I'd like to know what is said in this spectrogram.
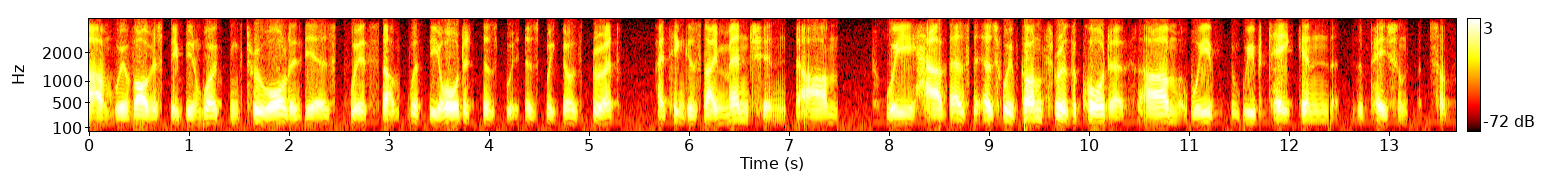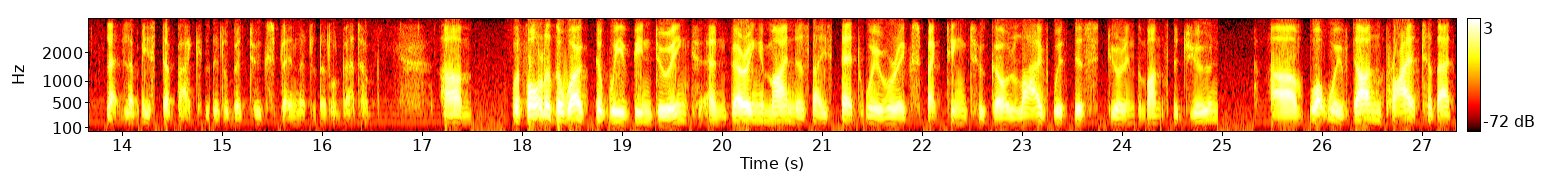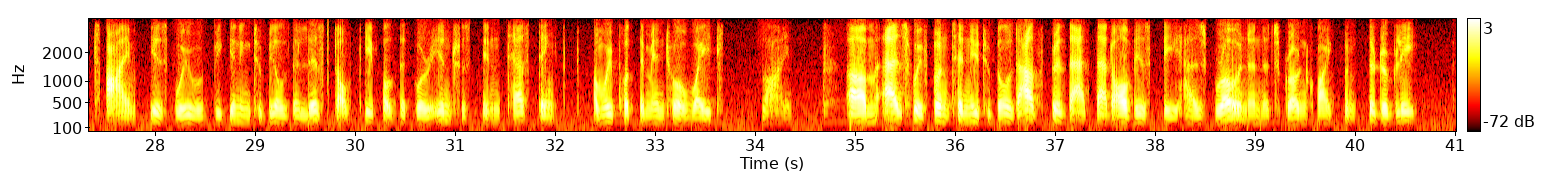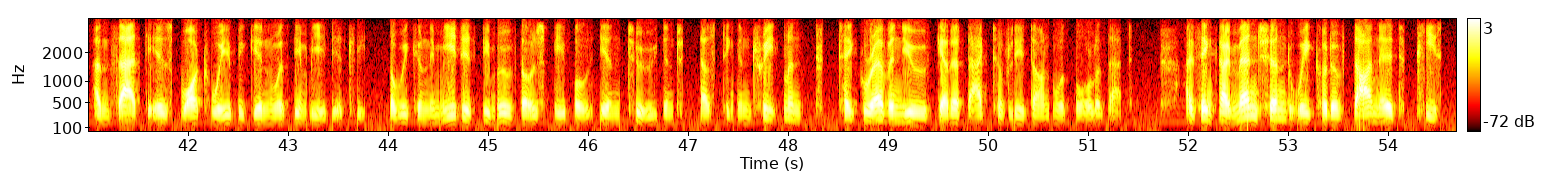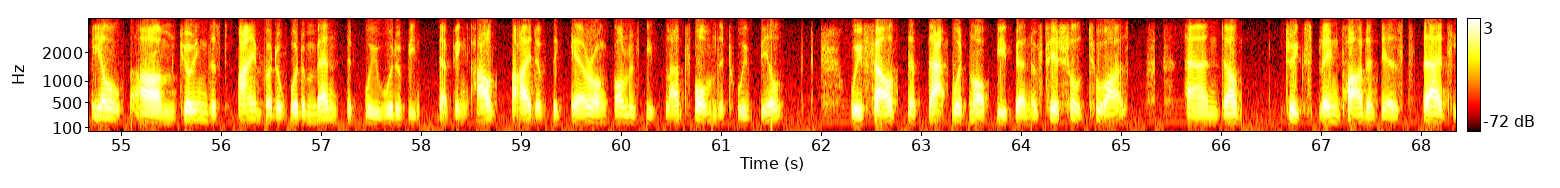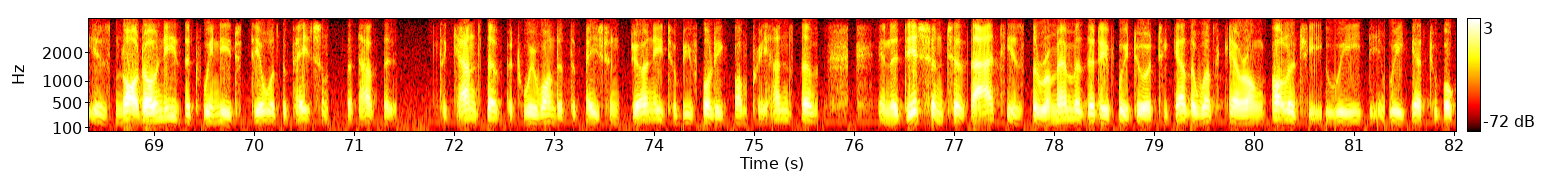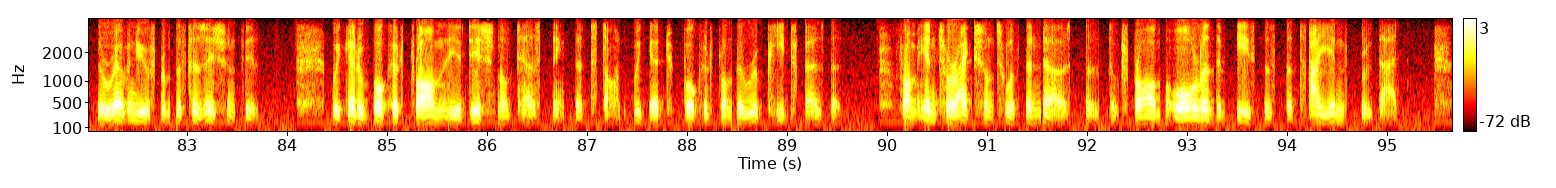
Um, we've obviously been working through all of this with with the auditors as we go through it. I think, as I mentioned, we have, as as we've gone through the quarter, we've we've taken the patient. So let let me step back a little bit to explain it a little better. With all of the work that we've been doing, and bearing in mind, as I said, we were expecting to go live with this during the month of June. Um, what we've done prior to that time is we were beginning to build a list of people that were interested in testing, and we put them into a waiting line. Um, as we've continued to build out through that, that obviously has grown, and it's grown quite considerably, and that is what we begin with immediately. So we can immediately move those people into, into testing and treatment, take revenue, get it actively done with all of that. I think I mentioned we could have done it piecemeal um, during this time, but it would have meant that we would have been stepping outside of the care oncology platform that we built we felt that that would not be beneficial to us. And um, to explain part of this, that is not only that we need to deal with the patients that have the, cancer, but we wanted the patient journey to be fully comprehensive. In addition to that, is to remember that if we do it together with Care Oncology, we we get to book the revenue from the physician visit. We get to book it from the additional testing that's done. We get to book it from the repeat visit from interactions with the nurses, from all of the pieces that tie in through that.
